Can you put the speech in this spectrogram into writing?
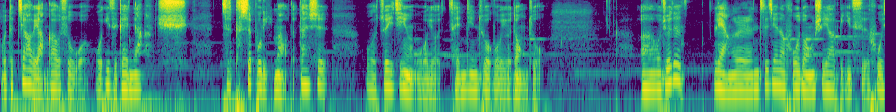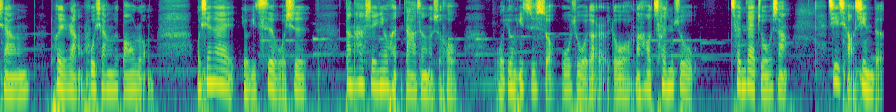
我的教养告诉我，我一直跟人家嘘，这是不礼貌的。但是我最近我有曾经做过一个动作，呃，我觉得两个人之间的互动是要彼此互相退让、互相的包容。我现在有一次，我是当他声音又很大声的时候，我用一只手捂住我的耳朵，然后撑住，撑在桌上，技巧性的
